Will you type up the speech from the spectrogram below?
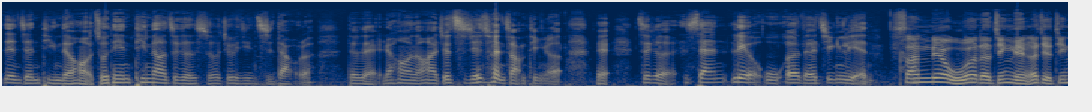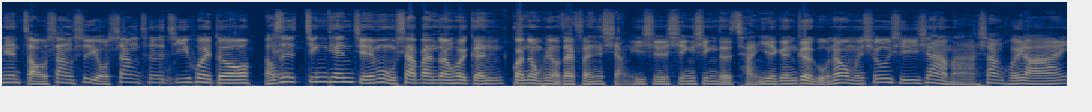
认真听的哈。昨天听到这个的时候就已经知道了，对不对？然后的话就直接赚涨停了。对，这个三六五二的金莲，三六五二的金莲，而且今天早上是有上车机会的哦。老师，今天节目下半段会跟观众朋友再分享一些新兴的产业跟个股。那我们休息一下，马上回来。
